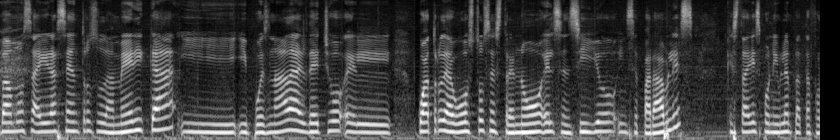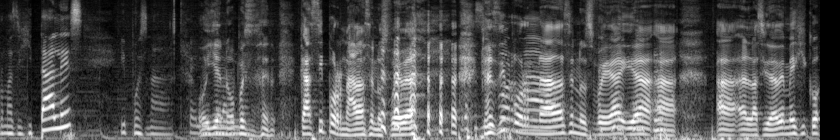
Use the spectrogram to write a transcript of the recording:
Vamos a ir a Centro Sudamérica y, y pues nada, el, de hecho el 4 de agosto se estrenó el sencillo Inseparables, que está disponible en plataformas digitales y pues nada. Oye, no, vida. pues casi por nada se nos fue, ¿verdad? casi por, por nada. nada. se nos fue ahí a, a- a- a la Ciudad de México.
